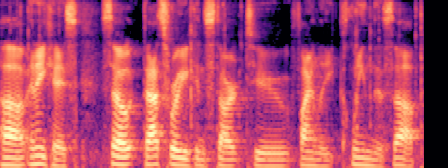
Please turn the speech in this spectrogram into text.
Uh, in any case, so that's where you can start to finally clean this up.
